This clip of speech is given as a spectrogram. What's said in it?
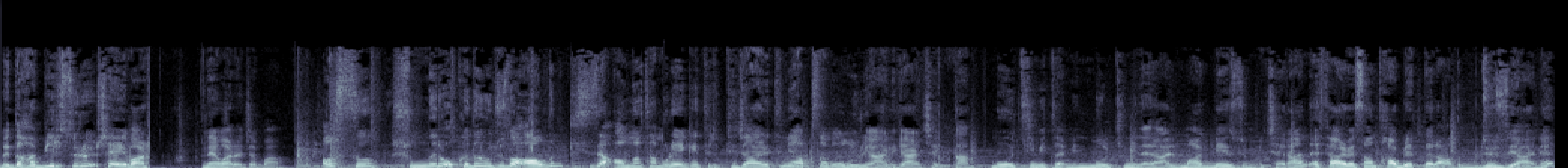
Ve daha bir sürü şey var. Ne var acaba? Asıl şunları o kadar ucuza aldım ki size anlatam. Buraya getirip ticaretini yapsam olur yani gerçekten. Multivitamin, multimineral, magnezyum içeren efervesan tabletler aldım. Düz yani.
